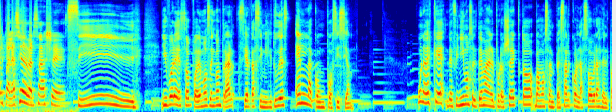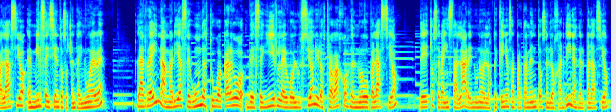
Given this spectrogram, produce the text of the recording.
El Palacio de Versalles. Sí. Y por eso podemos encontrar ciertas similitudes en la composición. Una vez que definimos el tema del proyecto, vamos a empezar con las obras del palacio en 1689. La reina María II estuvo a cargo de seguir la evolución y los trabajos del nuevo palacio. De hecho, se va a instalar en uno de los pequeños apartamentos en los jardines del palacio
